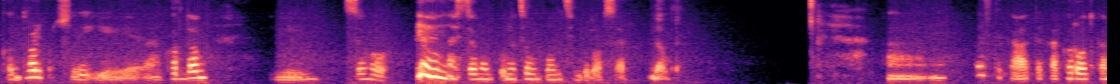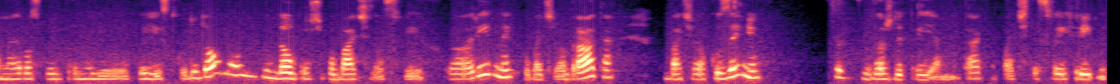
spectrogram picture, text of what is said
контроль пройшли, і е, кордон, і цього, на, цьому, на цьому пункті було все добре. Ось така, така коротка моя розповідь про мою поїздку додому. Добре, що побачила своїх е, рідних, побачила брата, побачила кузинів. Це завжди приємно, так? Бачити своїх рідних.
